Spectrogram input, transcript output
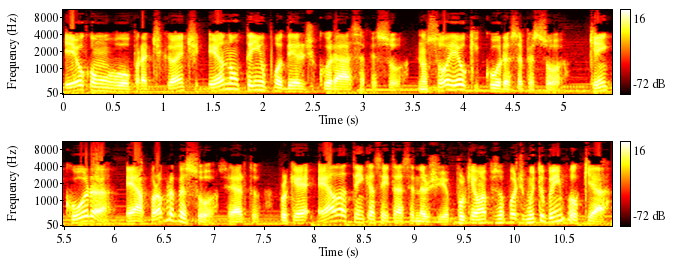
eu, como praticante, eu não tenho o poder de curar essa pessoa. Não sou eu que cura essa pessoa. Quem cura é a própria pessoa, certo? Porque ela tem que aceitar essa energia. Porque uma pessoa pode muito bem bloquear,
